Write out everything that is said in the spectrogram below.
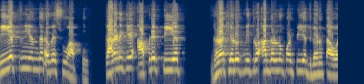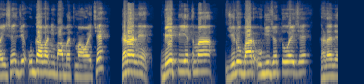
પિયતની અંદર હવે શું આપવું? કારણ કે આપણે પિયત ઘણા ખેડૂત મિત્રો આગળનું પણ પિયત ગણતા હોય છે, જે ઉગાવાની બાબતમાં હોય છે. ઘણાને બે પિયતમાં જીરું બાર ઉગી જતું હોય છે, ઘણાને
